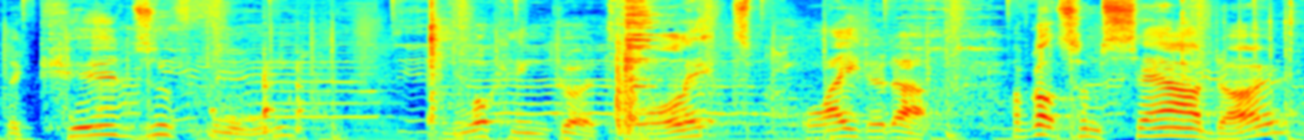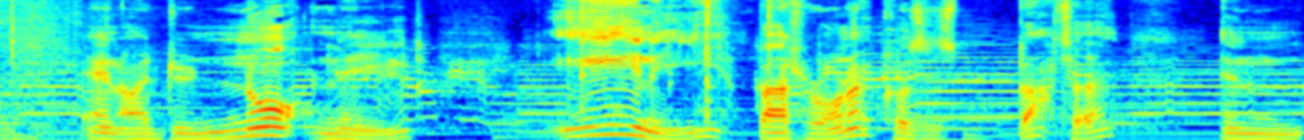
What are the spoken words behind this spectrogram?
The curds have formed looking good. Let's plate it up. I've got some sourdough and I do not need any butter on it because there's butter in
